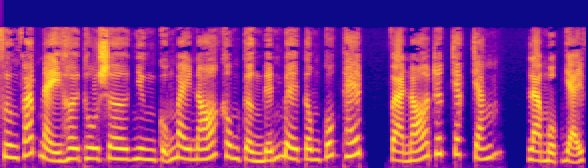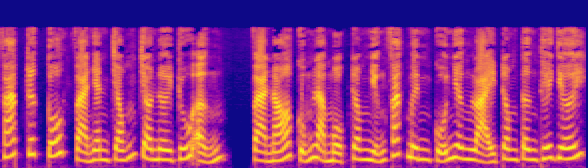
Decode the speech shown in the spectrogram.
Phương pháp này hơi thô sơ nhưng cũng may nó không cần đến bê tông cốt thép, và nó rất chắc chắn, là một giải pháp rất tốt và nhanh chóng cho nơi trú ẩn và nó cũng là một trong những phát minh của nhân loại trong tân thế giới.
